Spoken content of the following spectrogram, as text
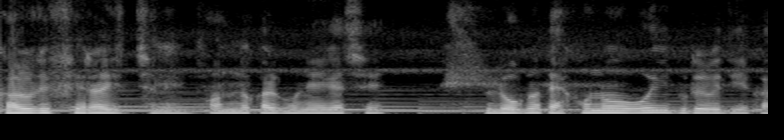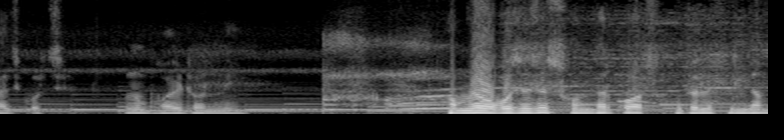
কারোরই ফেরার ইচ্ছা নেই অন্ধকার ঘনিয়ে গেছে। লোকনাথ এখনও ওই দূরে ওই দিয়ে কাজ করছে কোনো ভয় ডর নেই। আমরা অবশেষে সন্ধ্যার পর হোটেলে ফিরলাম।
